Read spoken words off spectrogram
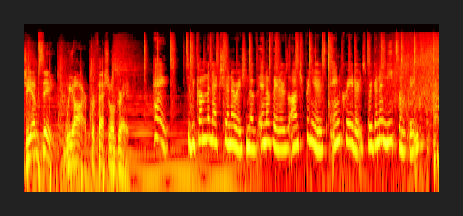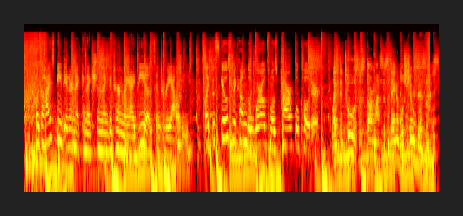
GMC, we are professional grade. Hey, to become the next generation of innovators, entrepreneurs, and creators, we're gonna need some things. Like a high speed internet connection that can turn my ideas into reality. like the skills to become the world's most powerful coder. Like the tools to start my sustainable shoe business.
